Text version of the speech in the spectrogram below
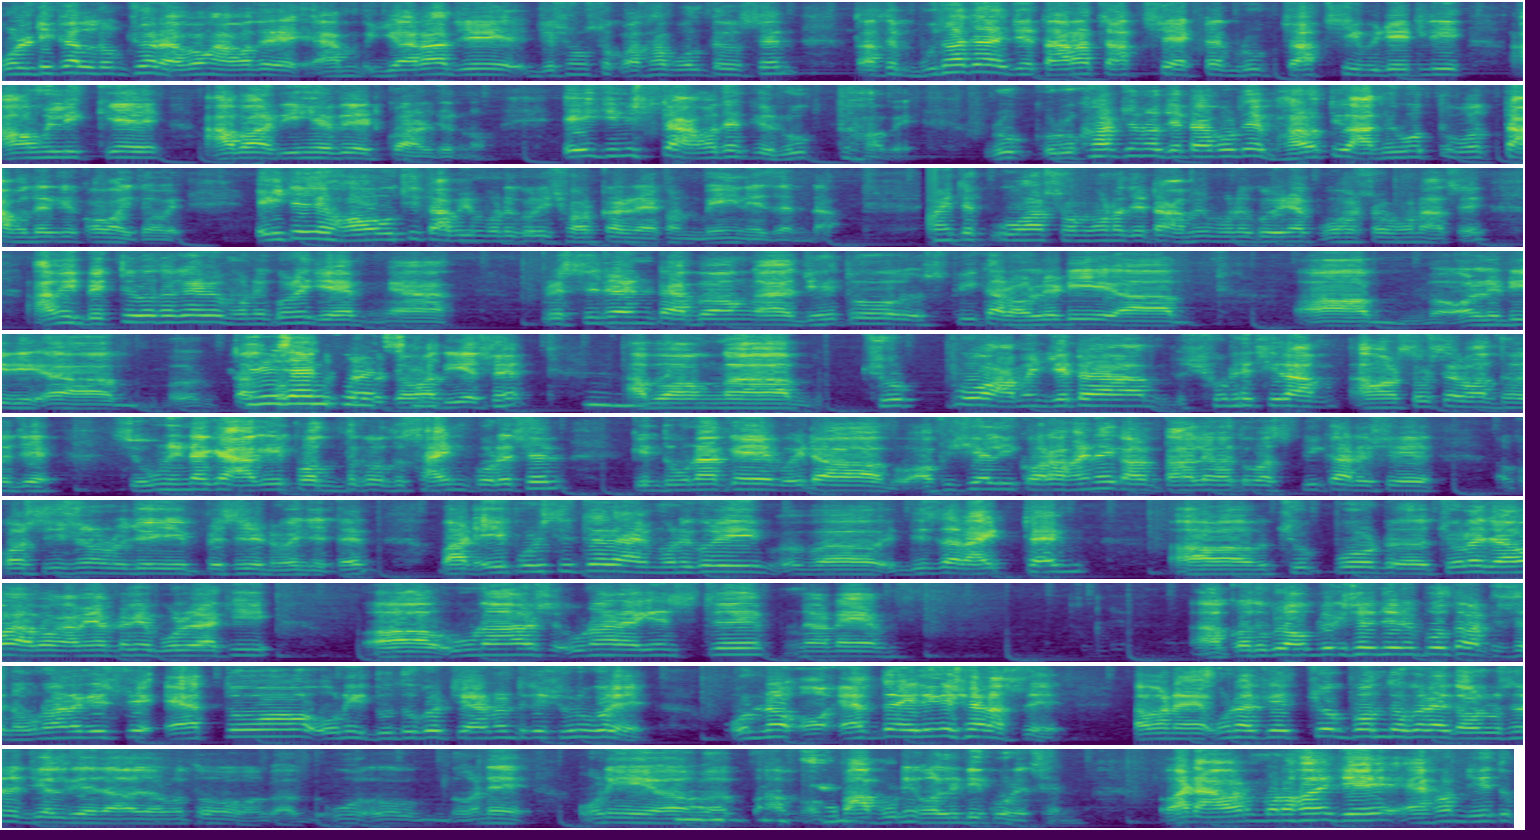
পলিটিক্যাল লোকজন এবং আমাদের ইয়ারা যে যে সমস্ত কথা বলতে হচ্ছেন, তাতে বোঝা যায় যে তারা চাচ্ছে, একটা গ্রুপ চাচ্ছে ইমিডিয়েটলি আওয়ামী লীগকে আবার রিহেভিলেট করার জন্য। এই জিনিসটা আমাদেরকে রুখতে হবে। রুখ- রুখার জন্য যেটা করতে ভারতীয় আধিপত্যবোধটা আমাদেরকে কমাইতে হবে। এইটাই হওয়া উচিত আমি মনে করি সরকারের এখন মেইন এজেন্ডা যে কুয়ার সম্ভাবনা যেটা আমি মনে করি না, কুয়ার সম্ভাবনা আছে। আমি ব্যক্তিগতভাবে মনে করি যে প্রেসিডেন্ট এবং যেহেতু স্পিকার অলরেডি অলরেডি জমা দিয়েছে এবং চুপ্পু আমি যেটা শুনেছিলাম আমার সোর্সের মাধ্যমে যে উনি নাকি আগেই পদ সাইন করেছেন কিন্তু উনাকে এটা অফিসিয়ালি করা হয়নি কারণ তাহলে হয়তো বা স্পিকার এসে কনস্টিটিউশন অনুযায়ী প্রেসিডেন্ট হয়ে যেতেন। বাট এই পরিস্থিতিতে আমি মনে করি দিস দ্য রাইট টাইম চুপ্পুর চলে যাওয়া এবং আমি আপনাকে বলে রাখি আহ, উনার উনার এগেনস্টে মানে কতগুলো অব্লিগেশন জন্য বলতে পারতেছে না। ওনার এগেনস্টে এত উনি দুদকের চেয়ারম্যান থেকে শুরু করে অন্য এত এলিগেশন আছে। মানে ওনাকে চোখ বন্ধ করে দশ বছরের জেল দিয়ে দেওয়া যাওয়ার মতো মানে উনি আচ্ছা। পাপ উনি অলরেডি করেছেন। বাট আমার মনে হয় যে এখন যেহেতু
